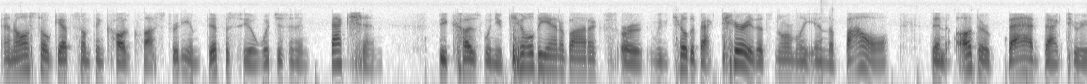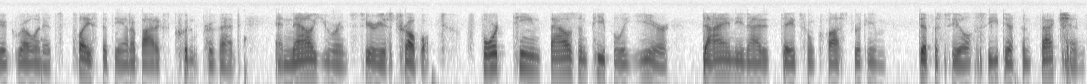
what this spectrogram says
and also get something called Clostridium difficile, which is an infection because when you kill the antibiotics or when you kill the bacteria that's normally in the bowel, then other bad bacteria grow in its place that the antibiotics couldn't prevent and now you are in serious trouble. 14,000 people a year die in the United States from Clostridium difficile C. diff infections,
